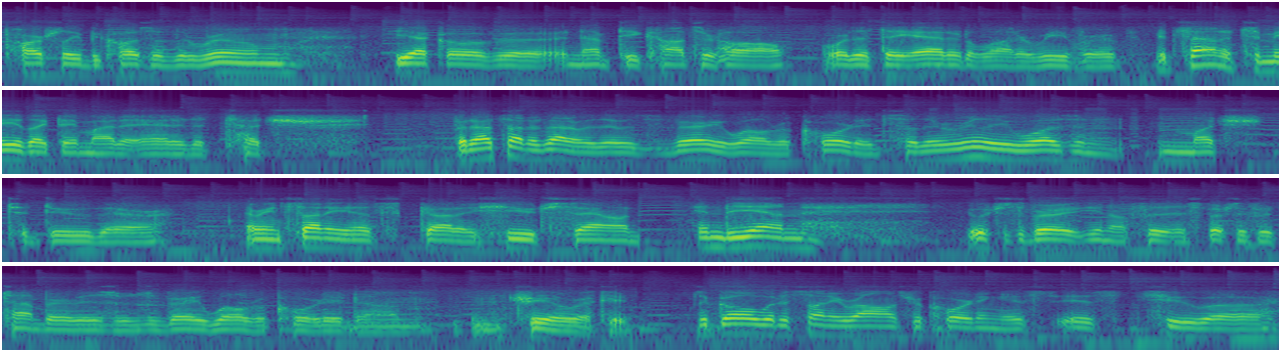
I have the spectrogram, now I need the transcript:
partially because of the room, the echo of a, an empty concert hall, or that they added a lot of reverb. It sounded to me like they might have added a touch. But outside of that, it was, it was very well recorded, so there really wasn't much to do there. I mean, Sonny has got a huge sound. In the end, which is a very, you know, for, especially for time period, it was a very well recorded um, trio record. The goal with a Sonny Rollins recording is is to uh,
